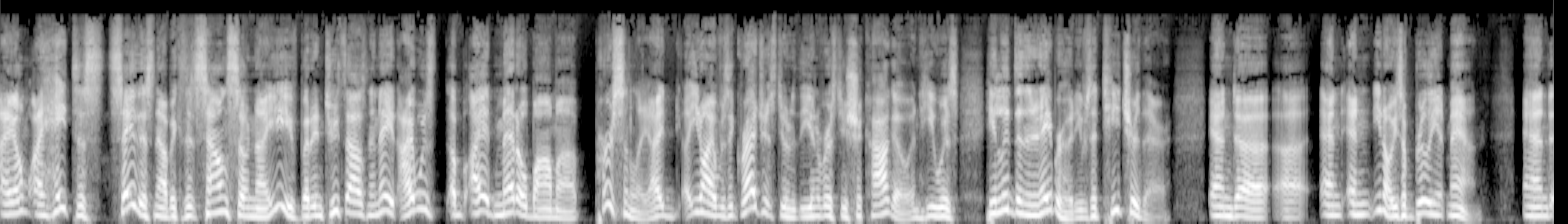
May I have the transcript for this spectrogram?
I, I, I, hate to say this now because it sounds so naive, but in 2008, I was, I had met Obama personally. I, you know, I was a graduate student at the University of Chicago and he was, he lived in the neighborhood. He was a teacher there. And, uh, uh, and, and, you know, he's a brilliant man. And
